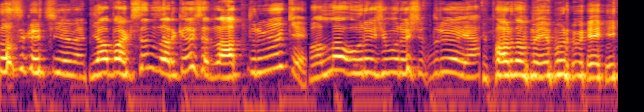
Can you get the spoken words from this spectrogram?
Nasıl kaçıyor hemen? Ya baksanız arkadaşlar rahat durmuyor ki. Vallahi uğraşıp uğraşıp duruyor ya. Pardon memur bey.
